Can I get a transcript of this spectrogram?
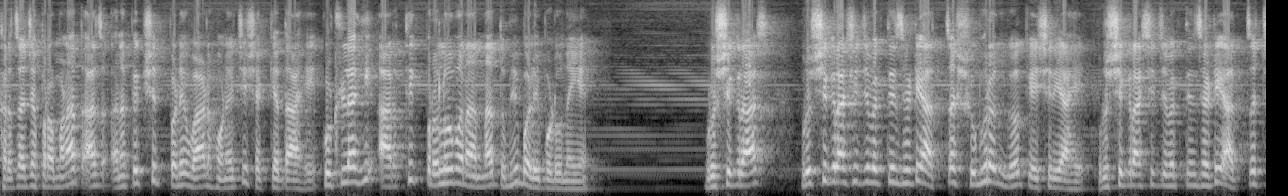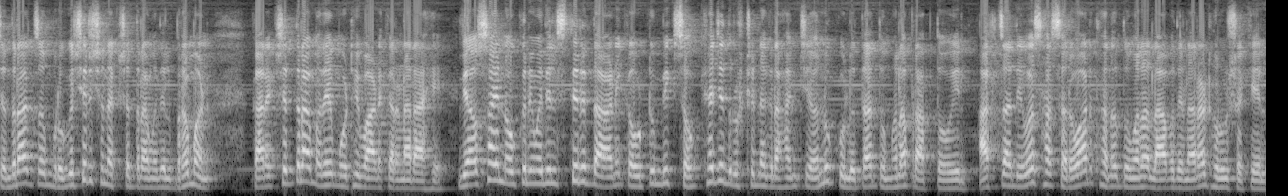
खर्चाच्या प्रमाणात आज अनपेक्षितपणे वाढ होण्याची शक्यता आहे. कुठल्याही आर्थिक प्रलोभनांना तुम्ही बळी पडू नये. वृश्चिक रास वृश्चिक राशीच्या व्यक्तींसाठी आजचा शुभ रंग केशरी आहे. वृश्चिक राशीच्या व्यक्तींसाठी आजचं चंद्राचं मृगशीर्ष नक्षत्रामधील भ्रमण कार्यक्षेत्रामध्ये मोठी वाढ करणार आहे. व्यवसाय नोकरीमधील स्थिरता आणि कौटुंबिक सौख्याच्या दृष्टीने ग्रहांची अनुकूलता तुम्हाला प्राप्त होईल. आजचा दिवस हा सर्वार्थानं तुम्हाला लाभ देणारा ठरू शकेल.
